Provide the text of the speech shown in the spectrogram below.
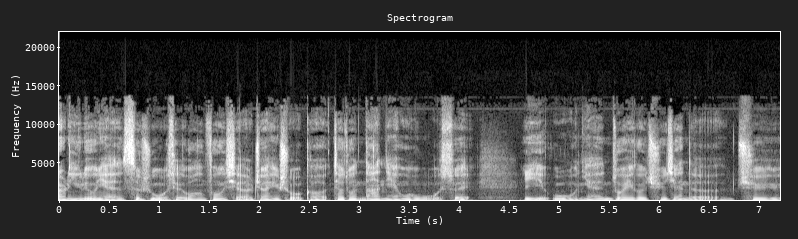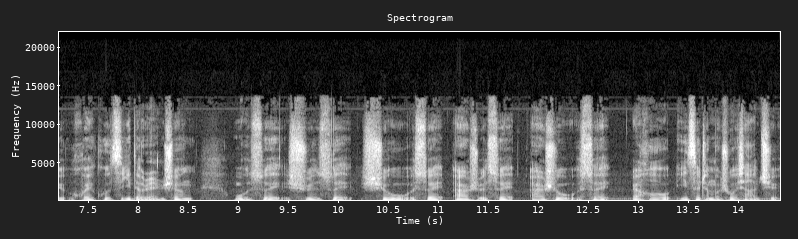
二零一六年，四十五岁的汪峰写了这样一首歌，叫做《那年我五岁》，以五年作为一个区间的去回顾自己的人生，五岁、十岁、十五岁、二十岁、二十五岁，然后依次这么说下去。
